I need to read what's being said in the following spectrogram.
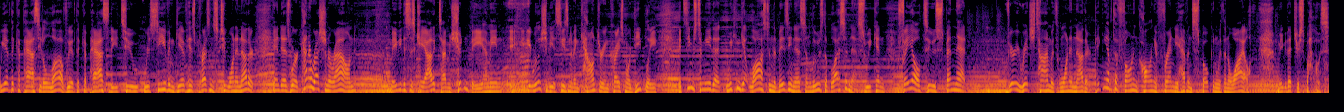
we have the capacity to love. We have the capacity to receive and give His presence to one another. And as we're kind of rushing around, maybe this is chaotic time. It shouldn't be. I mean, it, it really should be a season of encountering Christ more deeply. It seems to me that we can get lost in the busyness and lose the blessedness. We can fail to spend that very rich time with one another. Picking up the phone and calling a friend you haven't spoken with in a while. Maybe that's your spouse.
